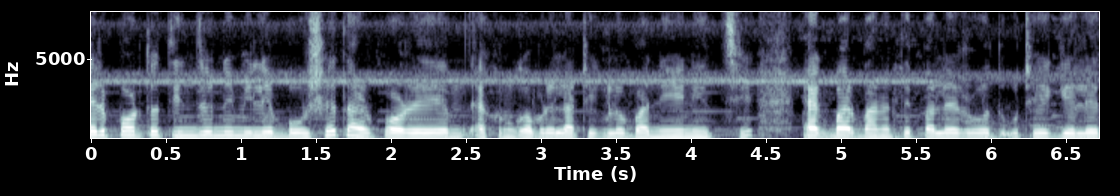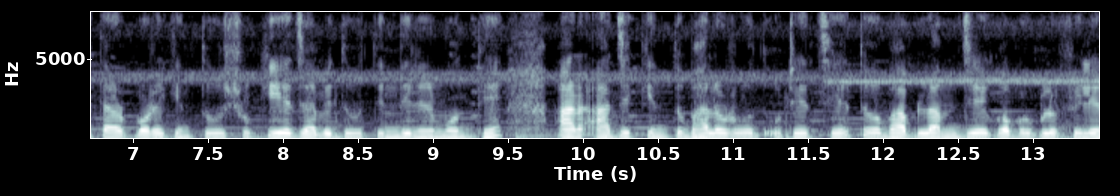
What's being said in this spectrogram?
এরপর তো তিনজনে মিলে বসে তারপরে এখন গোবরের লাঠিগুলো বানিয়ে নিচ্ছি। একবার বানাতে পারলে রোদ উঠে গেলে তারপরে কিন্তু শুকিয়ে যাবে দু তিন দিনের মধ্যে। আর আজকে কিন্তু ভালো রোদ উঠেছে, তো ভাবলাম যে গোবরগুলো ফেলে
